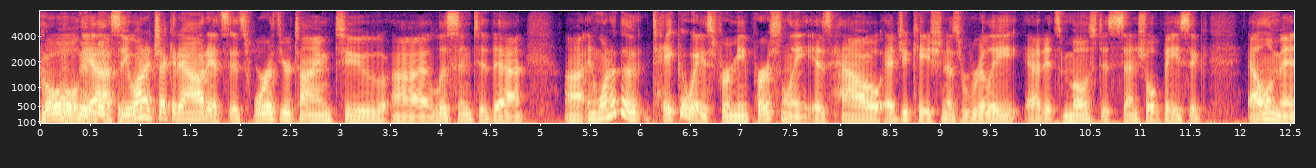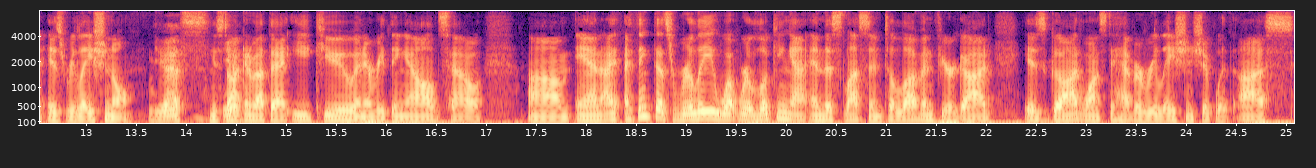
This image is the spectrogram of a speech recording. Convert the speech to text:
gold. Yeah. so you want to check it out. It's it's worth your time to uh, listen to that. Uh, and one of the takeaways for me personally is how education is really at its most essential, basic element is relational. Yes. He's yeah. talking about that EQ and everything else. How um, and I, I, think that's really what we're looking at in this lesson to love and fear God is God wants to have a relationship with us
